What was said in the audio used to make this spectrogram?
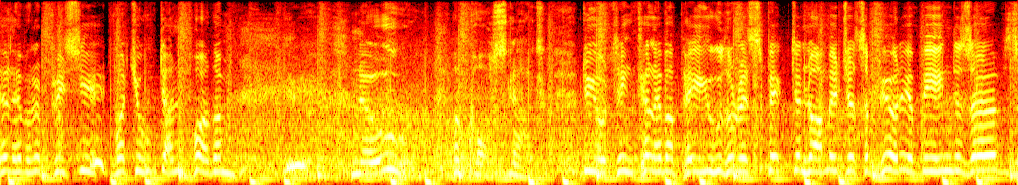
They'll ever appreciate what you've done for them? No, of course not. Do you think they'll ever pay you the respect and homage a superior being deserves?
